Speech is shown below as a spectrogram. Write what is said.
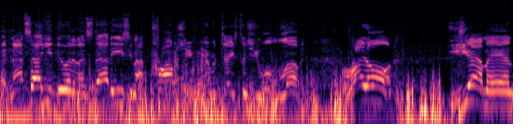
And that's how you do it, and it's that easy. And I promise you, if you ever taste this, you will love it. Right on. Yeah, man.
